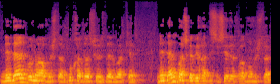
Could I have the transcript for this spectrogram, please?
Neden bunu almışlar bu kadar sözler varken? Neden başka bir hadis-i şerif almamışlar?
